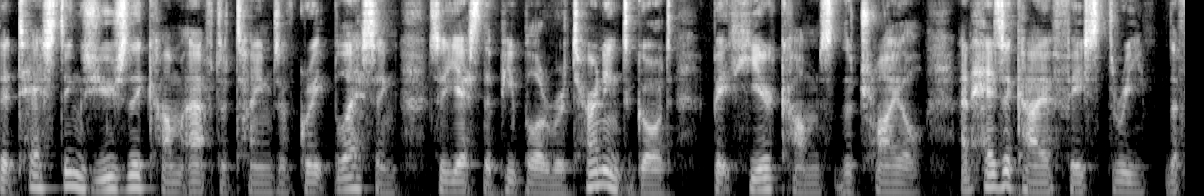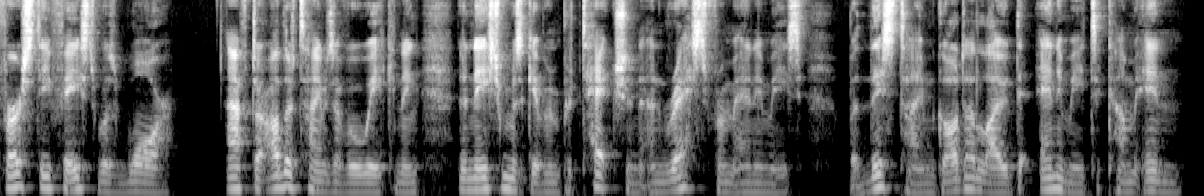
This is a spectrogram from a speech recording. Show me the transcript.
that testings usually come after times of great blessing. So, yes, the people are returning to God, but here comes the trial. And Hezekiah faced three. The first he faced was war. After other times of awakening, the nation was given protection and rest from enemies, but this time God allowed the enemy to come in.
